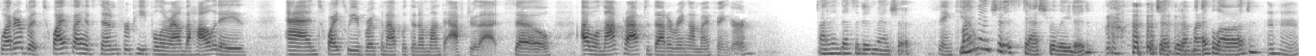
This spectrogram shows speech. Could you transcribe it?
sweater, but twice I have sewn for people around the holidays, and twice we have broken up within a month after that. So I will not craft without a ring on my finger. I think that's a good mantra. Thank you. My mantra is stash related, which I put on my blog. Mm-hmm.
